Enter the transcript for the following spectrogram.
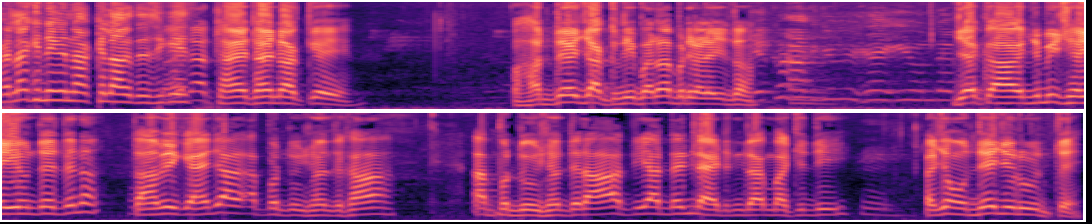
ਪਹਿਲਾਂ ਕਿੰਨੇ ਕੁ ਨਾਕੇ ਲੱਗਦੇ ਸੀਗੇ? ਇਹਦਾ ਥਾਂ ਥਾਂ ਨਾਕੇ ਹੱਦੇ ਜੱਕਦੀ ਪਹਿਲਾਂ ਪਟਿਆਲੇ 'ਚ ਤਾਂ। ਜੇ ਕਾਗਜ਼ ਵੀ ਸਹੀ ਹੁੰਦੇ ਤੇ ਨਾ ਤਾਂ ਵੀ ਕਹਿੰਦੇ ਆ ਪ੍ਰਦੂਸ਼ਣ ਦਿਖਾ। ਆ ਪ੍ਰਦੂਸ਼ਣ ਤੇਰਾ ਆ ਤੇ ਆ ਤੇਰੀ ਲਾਈਟ ਨਹੀਂ ਲੱਗ ਮੱਚਦੀ। ਅਜਾ ਹੁੰਦੇ ਜ਼ਰੂਰਤ ਤੇ।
